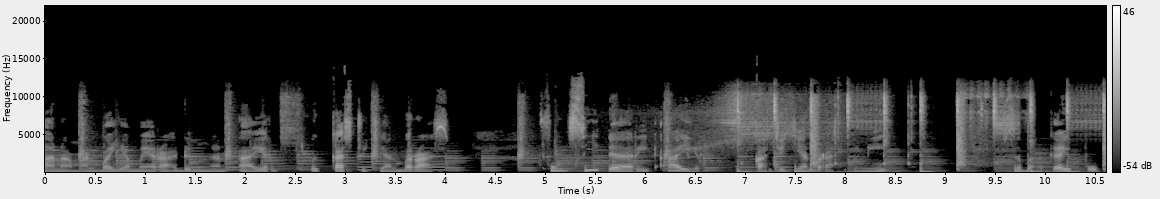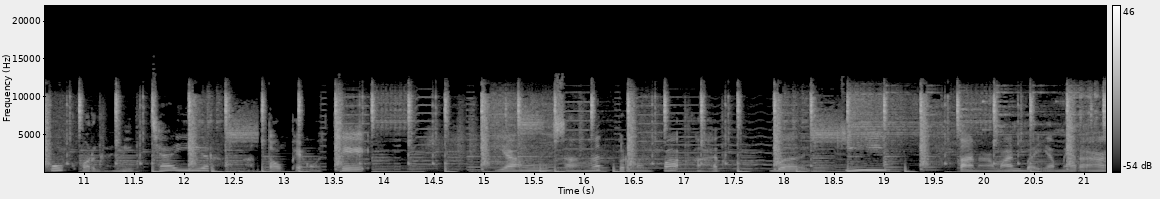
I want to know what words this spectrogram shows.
tanaman bayam merah dengan air bekas cucian beras. Fungsi dari air bekas cucian beras ini sebagai pupuk organik cair atau POC yang sangat bermanfaat bagi tanaman bayam merah.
